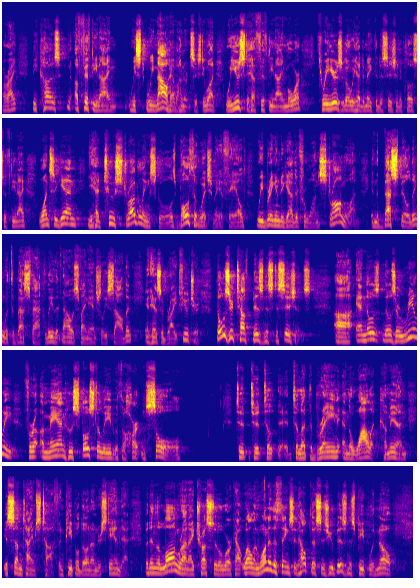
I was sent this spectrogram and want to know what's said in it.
all right? Because of 59, we, we now have 161. We used to have 59 more. Three years ago, we had to make the decision to close 59. Once again, you had two struggling schools, both of which may have failed. We bring them together for one strong one in the best building with the best faculty that now is financially solvent and has a bright future. Those are tough business decisions. Uh, and those, those are really for a man who's supposed to lead with the heart and soul to, to, to, to let the brain and the wallet come in is sometimes tough, and people don't understand that. But in the long run, I trust it'll work out well. And one of the things that helped us, as you business people would know,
